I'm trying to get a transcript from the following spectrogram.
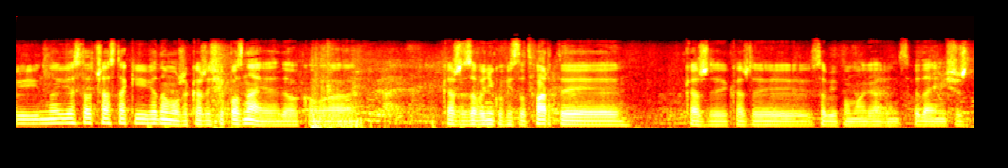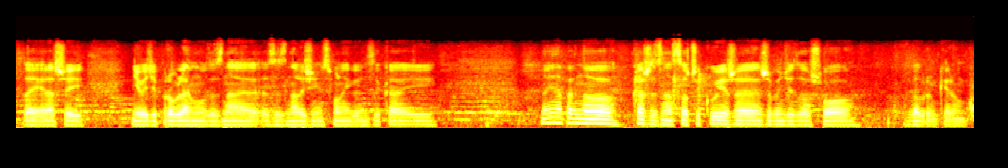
i no jest to czas taki, wiadomo, że każdy się poznaje dookoła. Każdy z zawodników jest otwarty, każdy, każdy sobie pomaga, więc wydaje mi się, że tutaj raczej nie będzie problemu ze, zna, ze znalezieniem wspólnego języka i no i na pewno każdy z nas oczekuje, że, że będzie to szło w dobrym kierunku.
